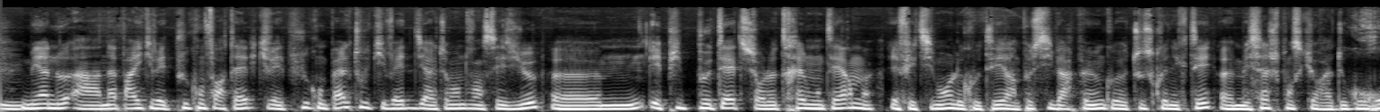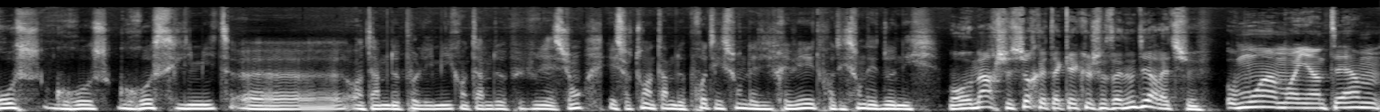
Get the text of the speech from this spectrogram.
mais un, un appareil qui va être plus confortable qui va être plus compact ou qui va être directement devant ses yeux. Euh, et puis peut-être sur le très long terme effectivement le côté un peu cyberpunk tous connectés mais ça je pense qu'il y aura de grosses grosses grosses limites euh, en termes de polémique en termes de population et surtout en termes de protection de la vie privée et de protection des données Bon, Omar, je suis sûr que t'as quelque chose à nous dire là-dessus. au moins à moyen terme,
